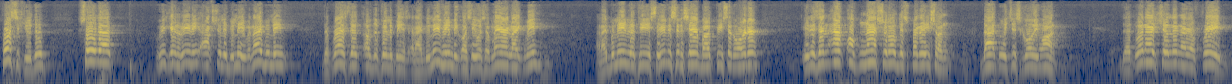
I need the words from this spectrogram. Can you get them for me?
prosecuted, so that we can really actually believe. And I believe the President of the Philippines, and I believe him because he was a mayor like me, and I believe that he is really sincere about peace and order. It is an act of national desperation, that which is going on. That when our children are afraid,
